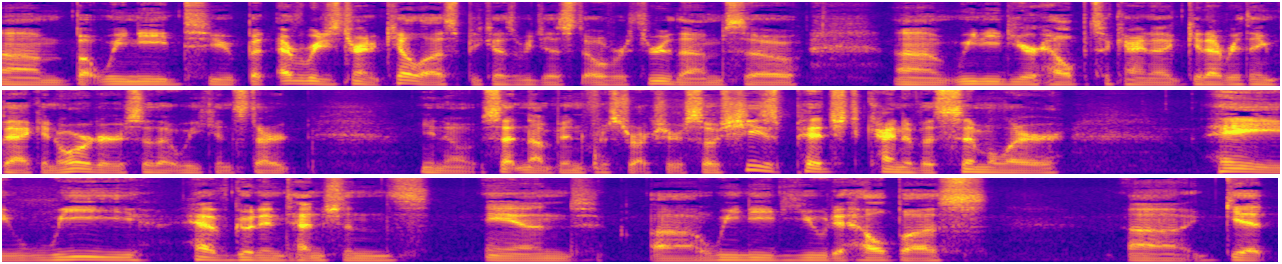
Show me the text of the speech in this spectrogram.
um, but we need to but everybody's trying to kill us because we just overthrew them. So um, we need your help to kind of get everything back in order so that we can start you know setting up infrastructure. So she's pitched kind of a similar hey we have good intentions and uh, we need you to help us uh, get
